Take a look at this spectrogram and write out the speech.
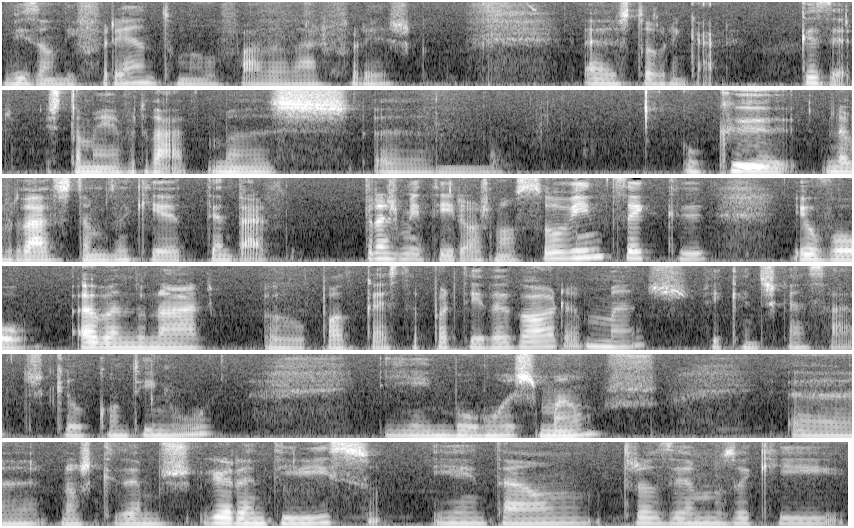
visão diferente, uma lufada de ar fresco. Ah, estou a brincar. Quer dizer, isto também é verdade, mas hum, o que na verdade estamos aqui a tentar transmitir aos nossos ouvintes é que eu vou abandonar o podcast a partir de agora, mas fiquem descansados que ele continua e em boas mãos. Uh, nós quisemos garantir isso e então trazemos aqui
